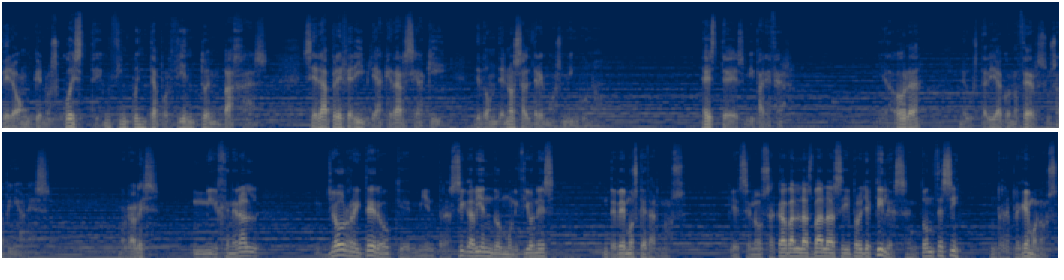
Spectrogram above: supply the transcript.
Pero aunque nos cueste un 50% en bajas, será preferible a quedarse aquí, de donde no saldremos ninguno. Este es mi parecer. Y ahora me gustaría conocer sus opiniones. Morales. Mi general, yo reitero que mientras siga habiendo municiones, debemos quedarnos. Que se nos acaban las balas y proyectiles, entonces sí, repleguémonos.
